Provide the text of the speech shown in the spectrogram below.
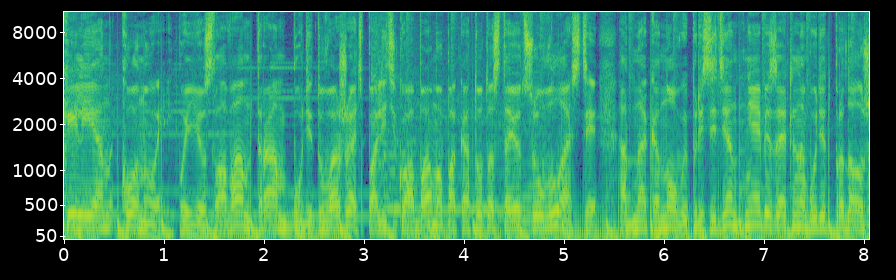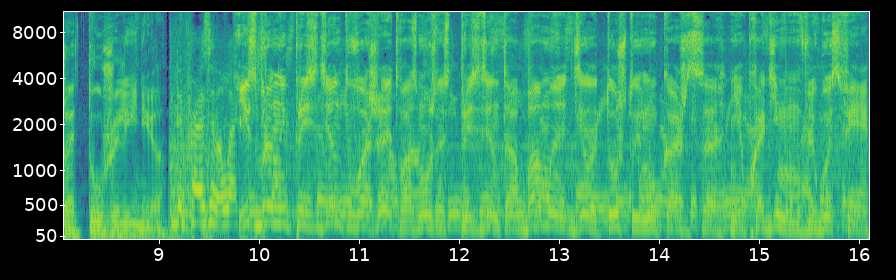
Келлиан Конуэй. По ее словам, Трамп будет уважать политику Обамы, пока тот остается у власти. Однако новый президент не обязательно будет продолжать ту же линию. Избранный президент уважает возможность президента Обамы делать то, что ему кажется необходимым в любой сфере.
